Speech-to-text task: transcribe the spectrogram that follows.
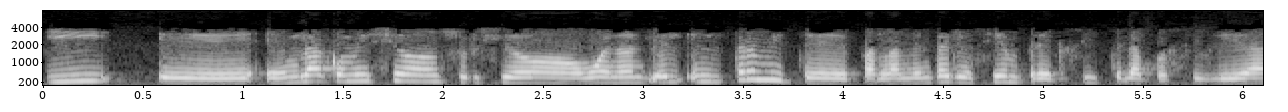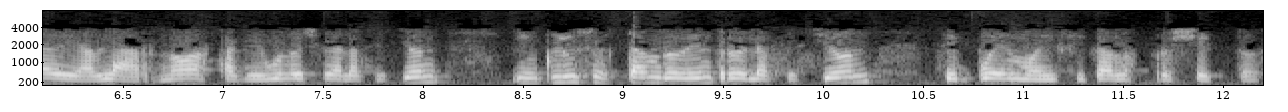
Y eh, en la comisión surgió, bueno, el, el, trámite parlamentario siempre existe la posibilidad de hablar, ¿no? Hasta que uno llega a la sesión, incluso estando dentro de la sesión, se pueden modificar los proyectos.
